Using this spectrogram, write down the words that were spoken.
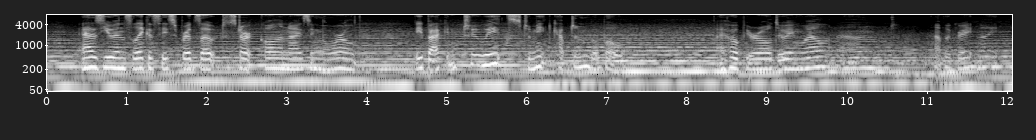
as Ewan's legacy spreads out to start colonizing the world. Be back in two weeks to meet Captain Bobo. I hope you're all doing well and have a great night.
